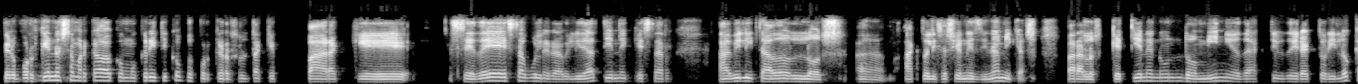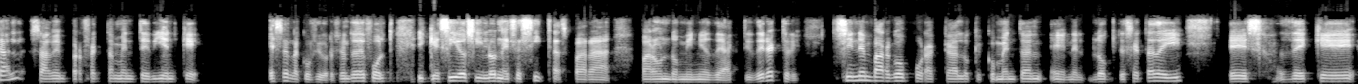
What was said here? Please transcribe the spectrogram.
Pero ¿por qué no está marcado como crítico? Pues porque resulta que para que se dé esta vulnerabilidad, tiene que estar habilitado las ah, actualizaciones dinámicas. Para los que tienen un dominio de Active Directory local, saben perfectamente bien que esa es la configuración de default y que sí o sí lo necesitas para, para un dominio de Active Directory. Sin embargo, por acá lo que comentan en el blog de ZDI es de que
